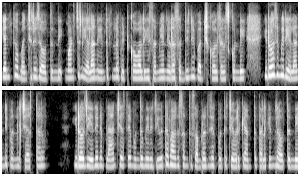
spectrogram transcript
ఎంతో మంచి రోజు అవుతుంది. మనసుని ఎలా నియంత్రణలో పెట్టుకోవాలి? ఈ సమయాన్ని ఎలా సద్వినియోగపరచుకోవాలో తెలుసుకోండి. ఈరోజు మీరు ఎలాంటి పనులు చేస్తారు? ఈరోజు ఏదైనా ప్లాన్ చేసే ముందు మీరు జీవిత భాగస్వామితో సంప్రదించకపోతే చివరికి అంత తలకిందులు అవుతుంది.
